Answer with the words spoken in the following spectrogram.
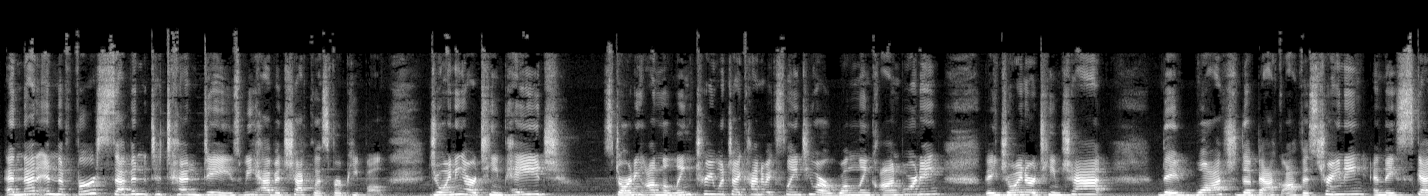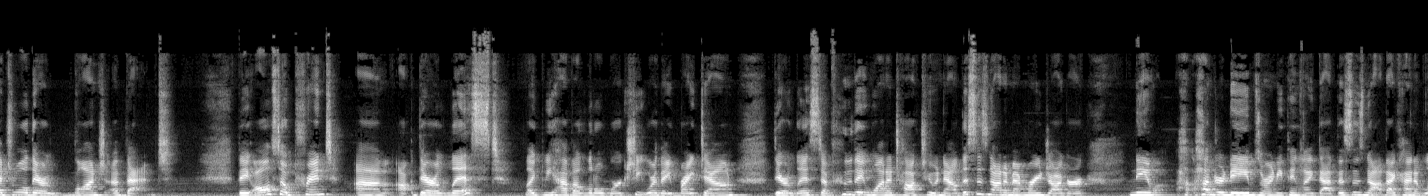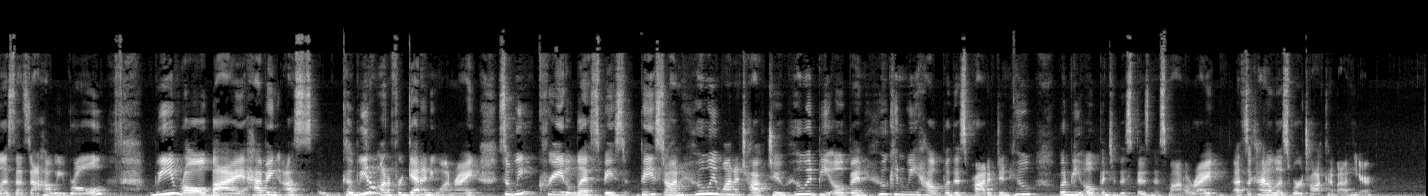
And then in the first seven to 10 days, we have a checklist for people joining our team page, starting on the link tree, which I kind of explained to you, our one link onboarding. They join our team chat, they watch the back office training, and they schedule their launch event. They also print um, uh, their list. Like we have a little worksheet where they write down their list of who they want to talk to. And now this is not a memory jogger name 100 names or anything like that. This is not that kind of list. That's not how we roll. We roll by having us cuz we don't want to forget anyone, right? So we create a list based based on who we want to talk to, who would be open, who can we help with this product and who would be open to this business model, right? That's the kind of list we're talking about here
